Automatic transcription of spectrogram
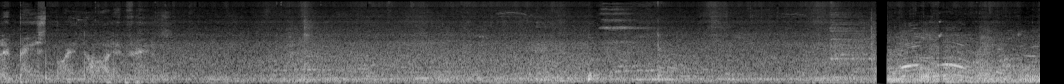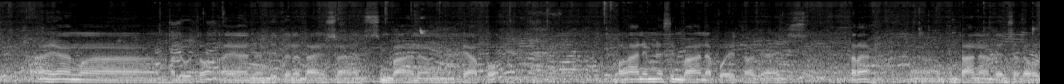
Holy, Face po ito, Holy Face. Ayan mga kaluto, ayan nandito na tayo sa simbahan ng Quiapo. Pang-anim na simbahan na po ito guys. Tara, ah, puntahan natin sa loob.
